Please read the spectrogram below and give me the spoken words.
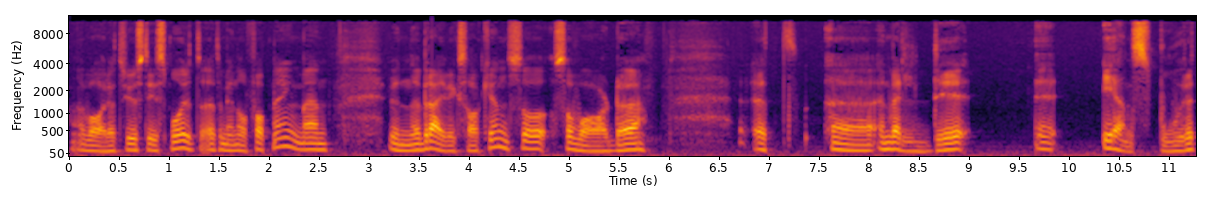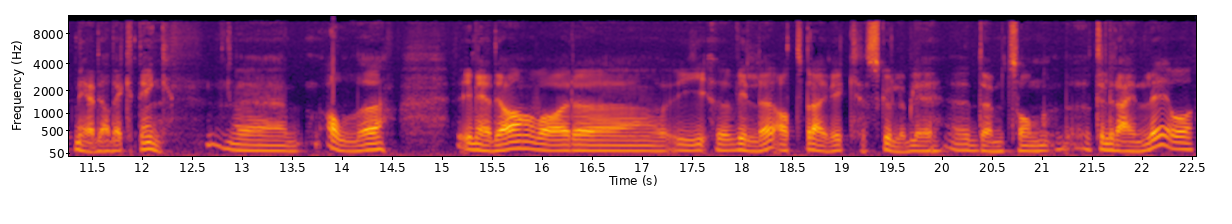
var et justismord, etter min oppfatning. Men under Breivik-saken så, så, var det et, eh, en veldig eh, ensporet mediedekning. Eh, alle i media var, uh, ville at Breivik skulle bli uh, dømt som tilregnelig, og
